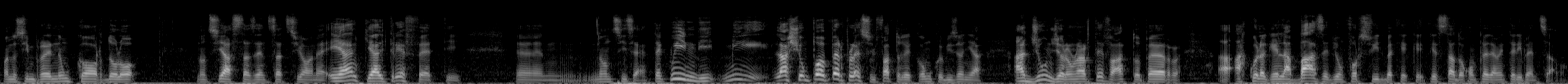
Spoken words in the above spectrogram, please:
quando si prende un cordolo non si ha questa sensazione e anche altri effetti eh, non si sente. Quindi mi lascia un po' perplesso il fatto che comunque bisogna aggiungere un artefatto per, a, a quella che è la base di un force feedback che, che, che è stato completamente ripensato.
